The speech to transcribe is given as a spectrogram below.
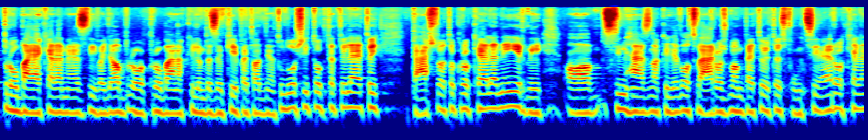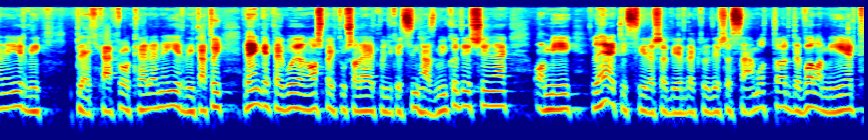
próbálják elemezni, vagy abról próbálnak különböző képet adni a tudósítók. Tehát hogy lehet, hogy társulatokról kellene írni, a színháznak egy adott városban betöltött funkciójáról kellene írni, plegykákról kellene írni. Tehát, hogy rengeteg olyan aspektusa lehet mondjuk egy színház működésének, ami lehet, hogy szélesebb érdeklődésre számot tart, de valamiért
